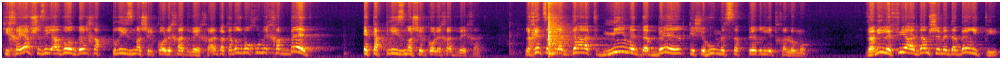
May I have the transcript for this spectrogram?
כי חייב שזה יעבור דרך הפריזמה של כל אחד ואחד, והקדוש ברוך הוא מכבד את הפריזמה של כל אחד ואחד. לכן צריך לדעת מי מדבר כשהוא מספר לי את חלומו. ואני לפי האדם שמדבר איתי,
